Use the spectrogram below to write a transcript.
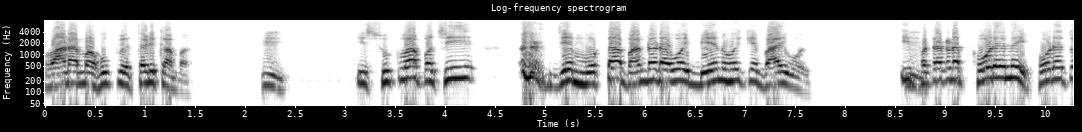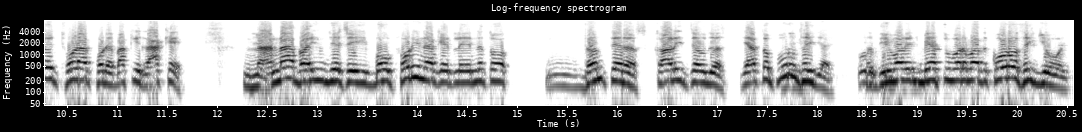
વાડામાં હુકવે તડકામાં. એ સૂકવા પછી જે મોટા ભાંડડા હોય બેન હોય કે ભાઈ હોય એ ફટાકડા ફોડે નહીં ફોડે તો થોડા ફોડે બાકી રાખે. નાના ભાઈઓ જે છે એ બહુ ફોડી નાખે એટલે એને તો ધનતેરસ કાળી ચૌદસ ત્યાં તો પૂરું થઈ જાય. દિવાળી બે તુવર તો કોરો થઈ ગયો હોય.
